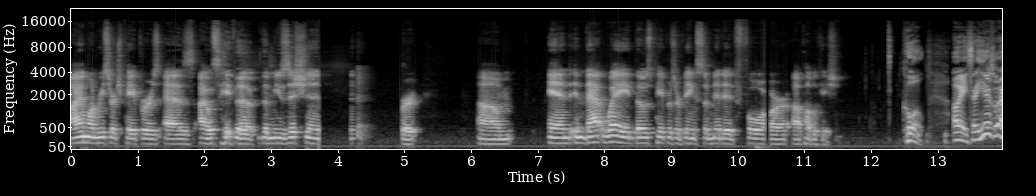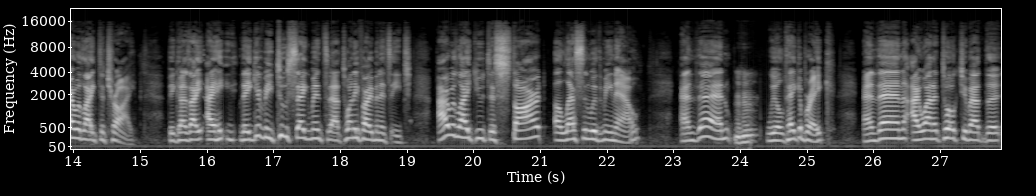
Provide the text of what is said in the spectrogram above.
I am on research papers as I would say the the musician expert. Um, and in that way, those papers are being submitted for uh, publication. Cool. Okay, so here's what I would like to try, because I, I they give me two segments, about 25 minutes each. I would like you to start a lesson with me now, and then Mhm. we'll take a break, and then I want to talk to you about the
